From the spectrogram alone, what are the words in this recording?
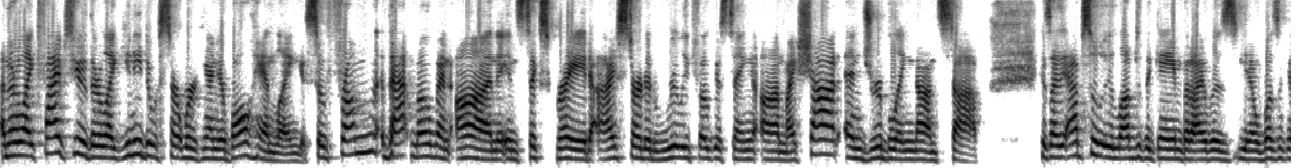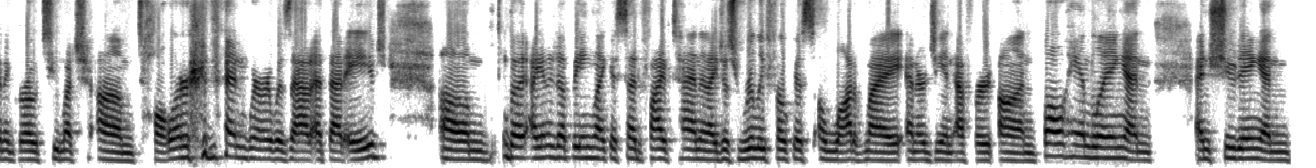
And they're like, five two. They're like, You need to start working on your ball handling. So from that moment on in sixth grade, I started really focusing on my shot and dribbling nonstop because I absolutely loved the game, but I was, you know, wasn't going to grow too much um, taller than where I was at at that age. Um, but I ended up being, like I said, 5'10, and I just really focused a lot of my energy and effort on ball handling and and shooting. And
